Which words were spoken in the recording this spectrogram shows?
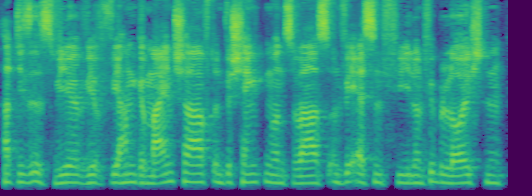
hat dieses, wir, wir, wir haben Gemeinschaft und wir schenken uns was und wir essen viel und wir beleuchten.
